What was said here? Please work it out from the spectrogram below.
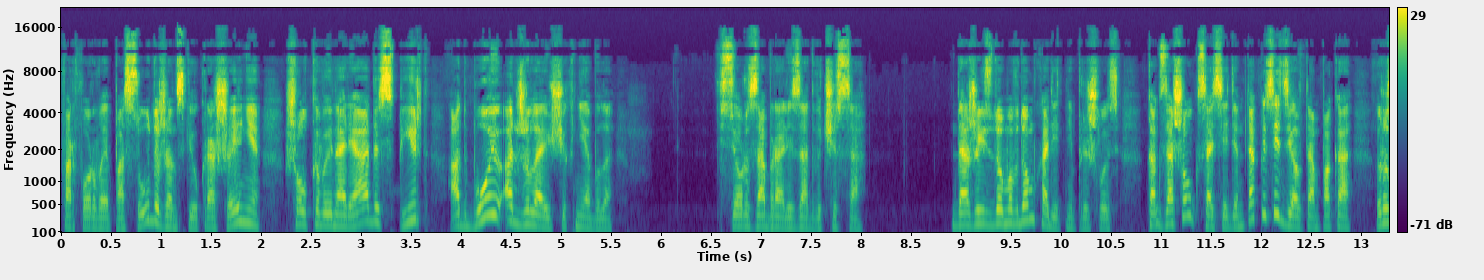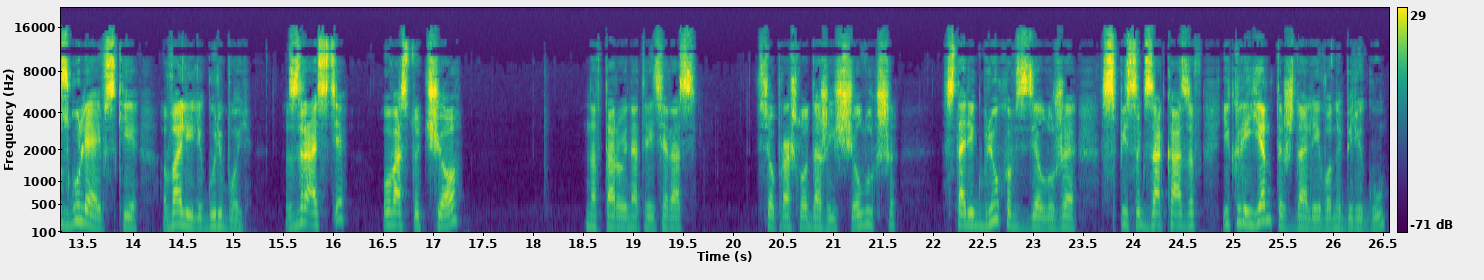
Фарфоровая посуда, женские украшения, шелковые наряды, спирт. Отбою от желающих не было. Все разобрали за два часа. Даже из дома в дом ходить не пришлось. Как зашел к соседям, так и сидел там, пока разгуляевские валили гурьбой. «Здрасте, у вас тут чё?» На второй, на третий раз все прошло даже еще лучше. Старик Брюхов сделал уже список заказов, и клиенты ждали его на берегу.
